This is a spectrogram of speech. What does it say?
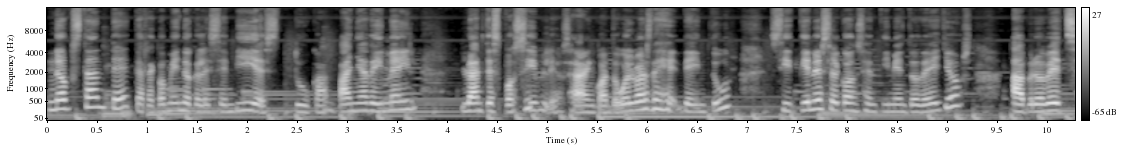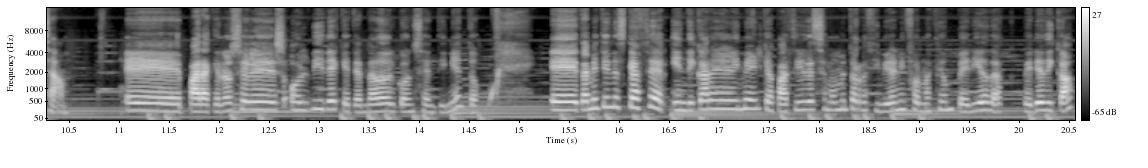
No obstante, te recomiendo que les envíes tu campaña de email lo antes posible. O sea, en cuanto vuelvas de, Intour, si tienes el consentimiento de ellos, aprovecha eh, para que no se les olvide que te han dado el consentimiento. Eh, también tienes que hacer, indicar en el email que a partir de ese momento recibirán información periódica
